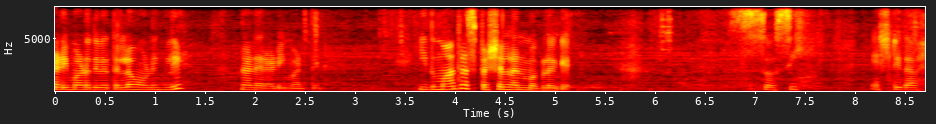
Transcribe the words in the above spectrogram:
ರೆಡಿ ಮಾಡೋದು ಇವತ್ತೆಲ್ಲ ಒಣಗಲಿ, ನಾಳೆ ರೆಡಿ ಮಾಡ್ತೀನಿ. ಇದು ಮಾತ್ರ ಸ್ಪೆಷಲ್ ನನ್ನ ಮಗಳಿಗೆ. ಸೊಸಿ ಎಷ್ಟಿದ್ದಾವೆ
